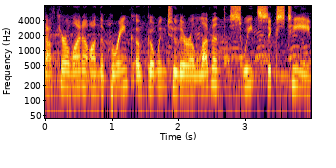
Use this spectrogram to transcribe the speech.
South Carolina on the brink of going to their 11th Sweet 16.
